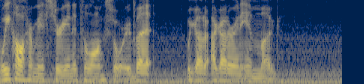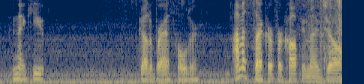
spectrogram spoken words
we call her Mystery, and it's a long story, but we got her, I got her an M mug. Isn't that cute? It's got a brass holder. I'm a sucker for coffee mugs, y'all.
